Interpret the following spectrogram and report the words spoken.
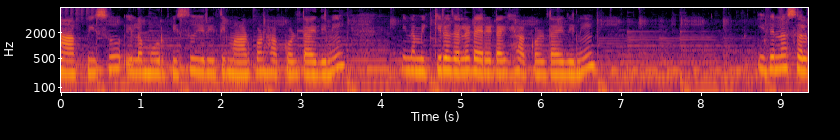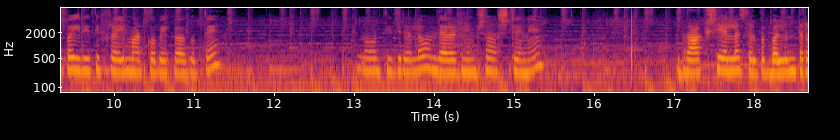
ನಾಲ್ಕು ಪೀಸು ಇಲ್ಲ ಮೂರು ಪೀಸು ಈ ರೀತಿ ಮಾಡ್ಕೊಂಡು ಹಾಕ್ಕೊಳ್ತಾ ಇದ್ದೀನಿ. ಇನ್ನು ಮಿಕ್ಕಿರೋದೆಲ್ಲ ಡೈರೆಕ್ಟಾಗಿ ಹಾಕ್ಕೊಳ್ತಾ ಇದ್ದೀನಿ. ಇದನ್ನು ಸ್ವಲ್ಪ ಈ ರೀತಿ ಫ್ರೈ ಮಾಡ್ಕೋಬೇಕಾಗುತ್ತೆ. ನೋಡ್ತಿದ್ದೀರಲ್ಲ, ಒಂದೆರಡು ನಿಮಿಷ ಅಷ್ಟೇ ದ್ರಾಕ್ಷಿ ಎಲ್ಲ ಸ್ವಲ್ಪ ಬಲೂನ್ ಥರ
